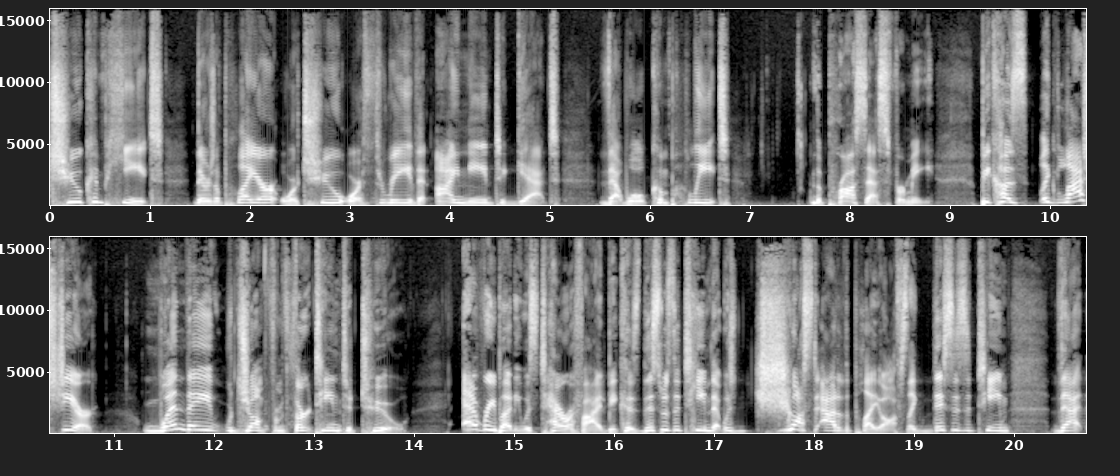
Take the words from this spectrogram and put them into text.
to compete? There's a player or two or three that I need to get that will complete the process for me. Because, like last year, when they jumped from 13 to 2, everybody was terrified because this was a team that was just out of the playoffs. Like, this is a team that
